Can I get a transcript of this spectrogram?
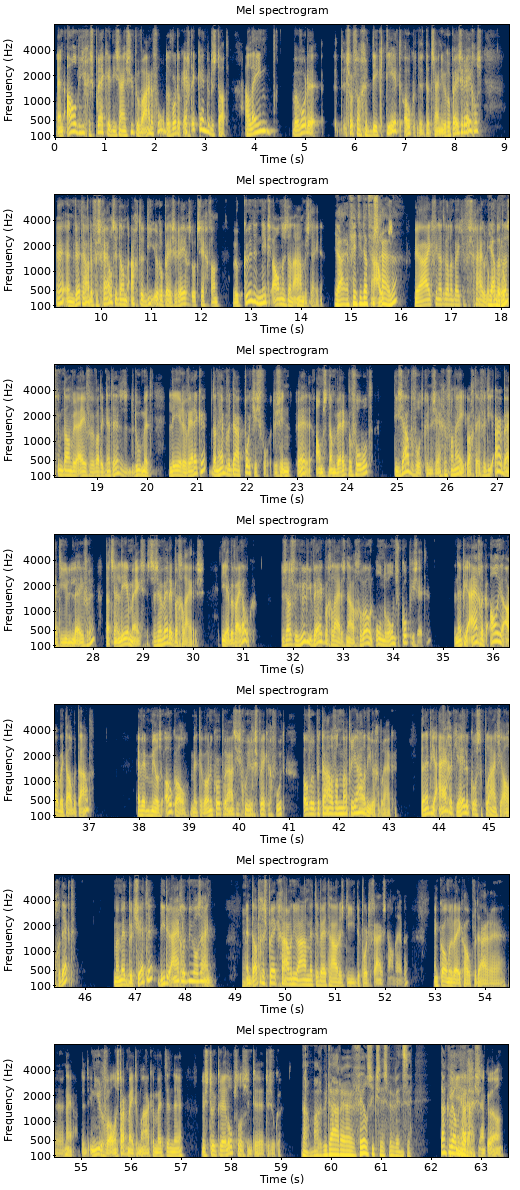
En al die gesprekken die zijn super waardevol. Dat wordt ook echt erkend door de stad. Alleen, we worden een soort van gedicteerd, ook, dat zijn Europese regels. Een wethouder verschuilt zich dan achter die Europese regels door te zeggen van, we kunnen niks anders dan aanbesteden. Ja, en vindt u dat nou, verschuilen? Ja, ik vind dat wel een beetje verschuilen. Ja, Omdat als ik hem dan weer even, wat ik net hè, doe met leren werken, dan hebben we daar potjes voor. Dus in hè, Amsterdam Werk bijvoorbeeld, die zou bijvoorbeeld kunnen zeggen van hé, hey, wacht even, die arbeid die jullie leveren, dat zijn leermeesters, dat zijn werkbegeleiders. Die hebben wij ook. Dus als we jullie werkbegeleiders nou gewoon onder ons kopje zetten, dan heb je eigenlijk al je arbeid al betaald. En we hebben inmiddels ook al met de woningcorporaties goede gesprekken gevoerd over het betalen van de materialen die we gebruiken. Dan heb je eigenlijk je hele kostenplaatje al gedekt maar met budgetten die er eigenlijk nu al zijn. En dat gesprek gaan we nu aan met de wethouders die de portefeuilles in handen hebben. En komende week hopen we daar uh, uh, nou ja, in ieder geval een start mee te maken met een, uh, een structurele oplossing te, te, zoeken. Nou, mag ik u daar veel succes bij wensen. Dank u wel, meneer ja. Dank u wel.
